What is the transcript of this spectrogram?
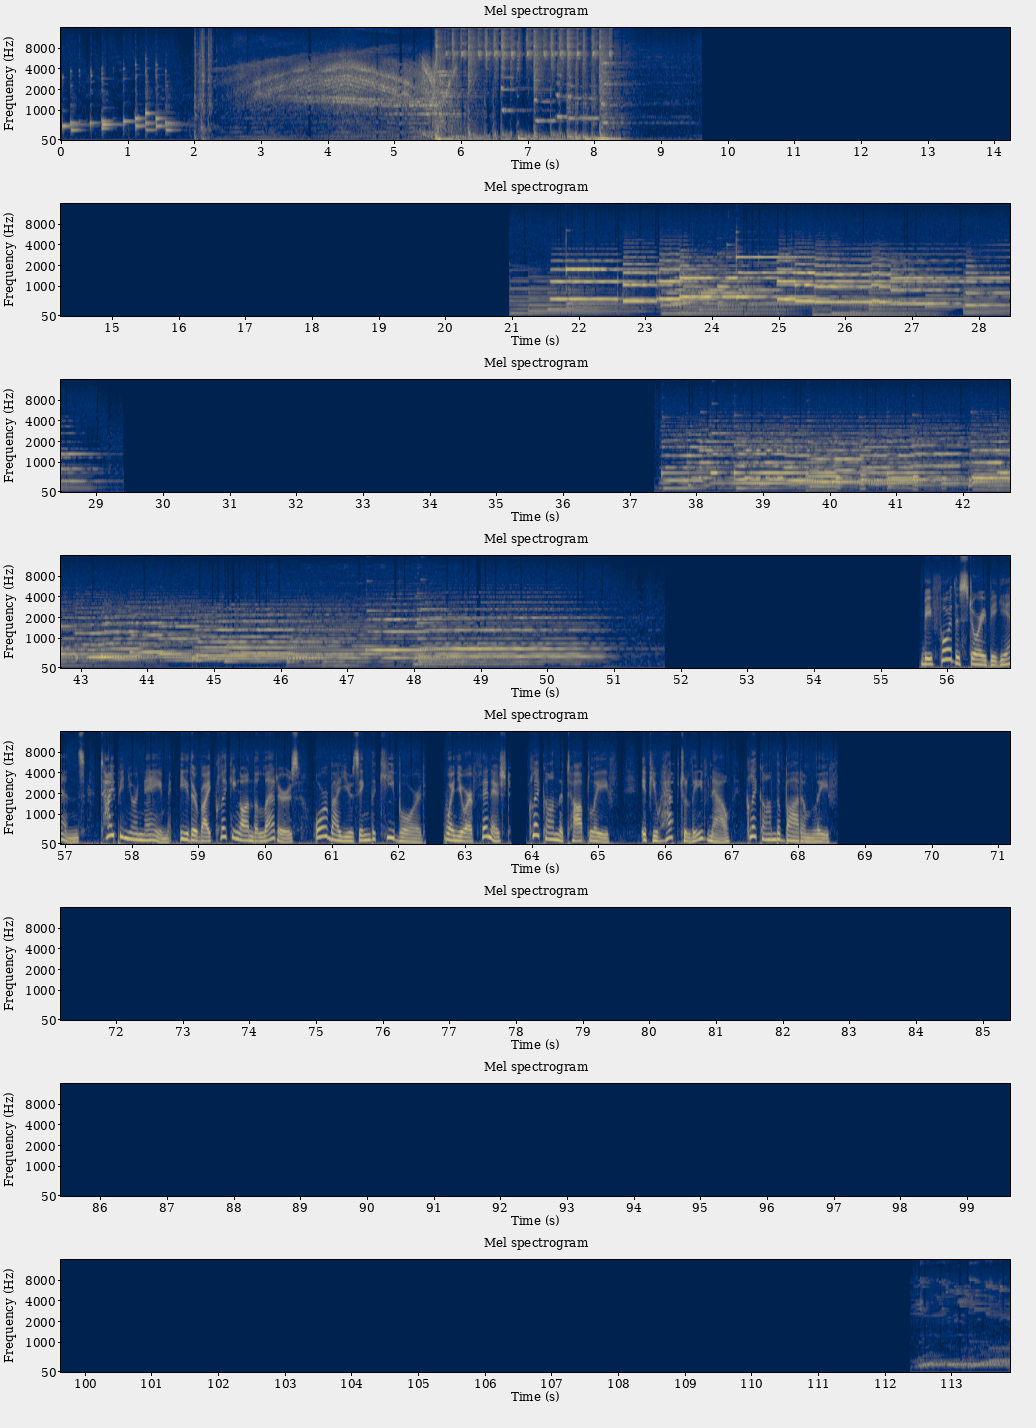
you Before the story begins, type in your name either by clicking on the letters or by using the keyboard. When you are finished, click on the top leaf. If you have to leave now, click on the bottom leaf.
